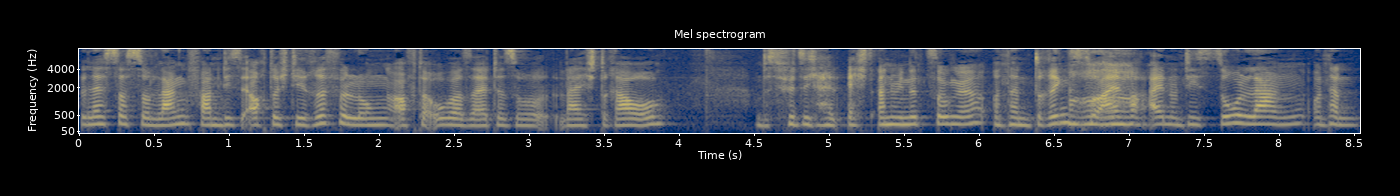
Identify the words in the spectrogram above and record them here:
lässt das so langfahren. Die ist auch durch die Riffelungen auf der Oberseite so leicht rau. Und das fühlt sich halt echt an wie eine Zunge. Und dann dringst du Oh. einfach ein und die ist so lang und dann,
